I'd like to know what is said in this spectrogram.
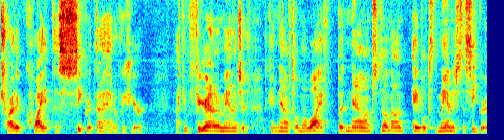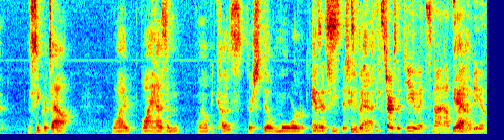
try to quiet this secret that I had over here. I can figure out how to manage it. Okay, now I've told my wife, but now I'm still not able to manage the secret. The secret's out. Why? Why hasn't? Well, because there's still more energy it's- it's to that. It starts with you. It's not outside Yeah. of you.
